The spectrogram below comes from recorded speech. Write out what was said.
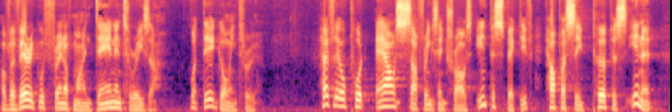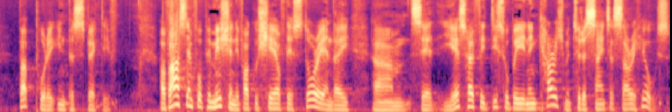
of a very good friend of mine, Dan and Teresa, what they're going through. Hopefully, it'll put our sufferings and trials in perspective, help us see purpose in it, but put it in perspective. I've asked them for permission if I could share of their story, and they um, said yes. Hopefully, this will be an encouragement to the saints at Surrey Hills.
